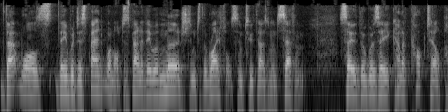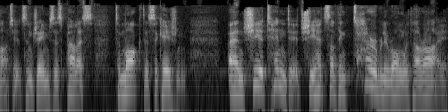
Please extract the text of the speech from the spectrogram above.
that was, they were disbanded, well, not disbanded, they were merged into the Rifles in 2007. So there was a kind of cocktail party at St James's Palace to mark this occasion. And she attended. She had something terribly wrong with her eye.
